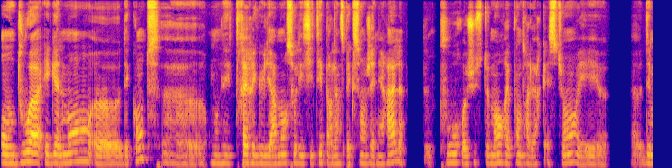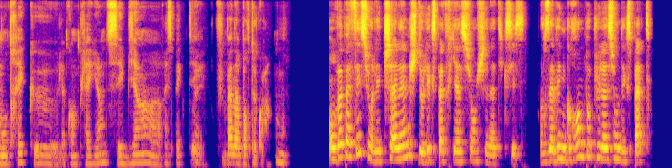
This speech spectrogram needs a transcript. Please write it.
on doit également euh, des comptes. Euh, on est très régulièrement sollicité par l'inspection générale pour justement répondre à leurs questions et euh, démontrer que la compliance est bien respectée. pas n'importe quoi. Mm. On va passer sur les challenges de l'expatriation chez Natixis. Vous avez une grande population d'expats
